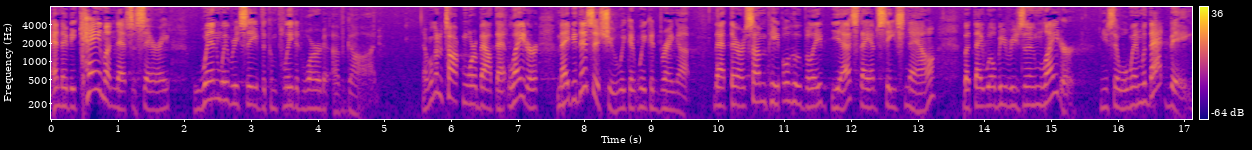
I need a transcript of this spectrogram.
and they became unnecessary when we received the completed Word of God. Now we're going to talk more about that later. Maybe this issue we could we could bring up that there are some people who believe yes they have ceased now, but they will be resumed later. And you say, well, when would that be?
